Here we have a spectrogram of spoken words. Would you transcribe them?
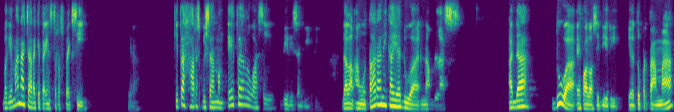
bagaimana cara kita introspeksi? Ya, kita harus bisa mengevaluasi diri sendiri. Dalam Amutara Nikaya 2.16 ada dua evaluasi diri, yaitu pertama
